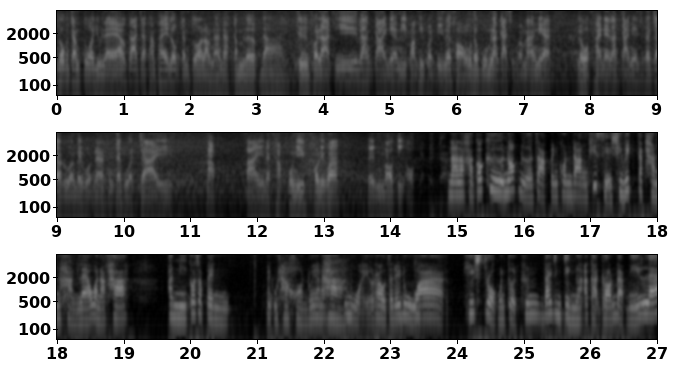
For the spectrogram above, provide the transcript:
โรคประจำตัวอยู่แล้ว ก็อาจจะทำให้โรคประจำตัวเหล่านั้นน่ะกำเริบได้ คือพอเวลาที่ร่างกายเนี่ยมีความผิดปกติเรื่องของอุณหภูมิร่างกายสูงมากๆเนี่ยระบบภายในร่างกายเนี่ยก็จะรวนไปหมดนะตั้งแต่หัวใจตับไตนะครับพวกนี้เขาเรียกว่าเป็นมัลติออนั่นแหละค่ะก็คือนอกเหนือจากเป็นคนดังที่เสียชีวิตกระทันหันแล้วอะนะคะ อันนี้ก็จะเป็นเป็นอุทาหรณ์ด้วยนะคะค่ะ พี่หมวยเราจะได้ดูว่าฮีสโตรกมันเกิดขึ้นได้จริง ๆ นะ อากาศร้อนแบบนี้และ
